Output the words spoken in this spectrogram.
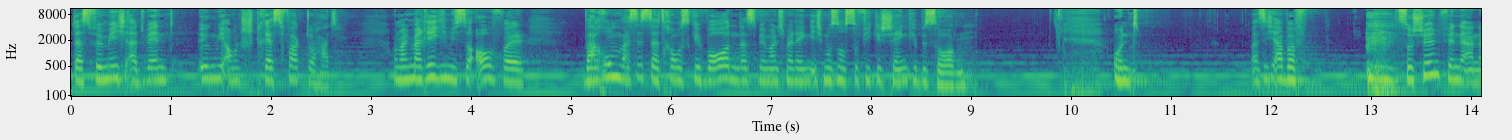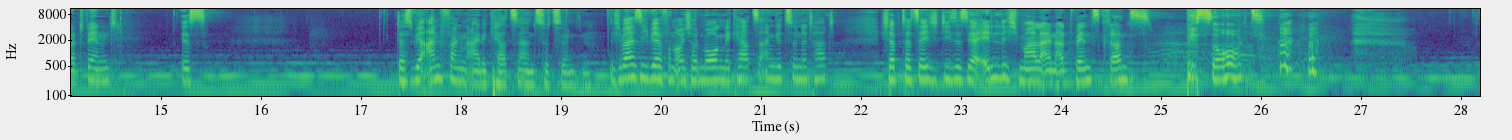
dass für mich Advent irgendwie auch einen Stressfaktor hat. Und manchmal rege ich mich so auf, weil warum, was ist da draus geworden, dass wir manchmal denken, ich muss noch so viel Geschenke besorgen. Und was ich aber so schön finde an Advent, ist, dass wir anfangen, eine Kerze anzuzünden. Ich weiß nicht, wer von euch heute Morgen eine Kerze angezündet hat. Ich habe tatsächlich dieses Jahr endlich mal einen Adventskranz besorgt.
